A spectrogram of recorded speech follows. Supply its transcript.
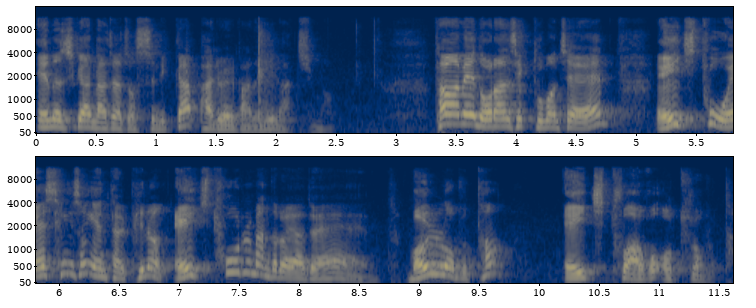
에너지가 낮아졌으니까 발열 반응이 맞지 뭐. 다음에 노란색 두 번째 H2O의 생성 엔탈피는 H2O를 만들어야 돼. 뭘로부터? H2하고 O2로부터.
